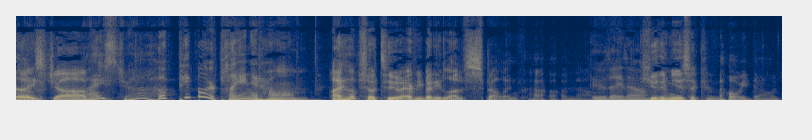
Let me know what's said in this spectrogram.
Nice job. Nice job. Hope people are playing at home. I hope so too. Everybody loves spelling. Oh, Do they though? Cue the music. No, we don't.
